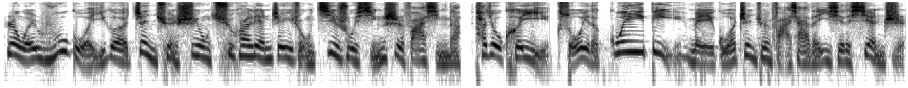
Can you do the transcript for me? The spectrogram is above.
认为，如果一个证券是用区块链这种技术形式发行的，它就可以所谓的规避美国证券法下的一些的限制，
